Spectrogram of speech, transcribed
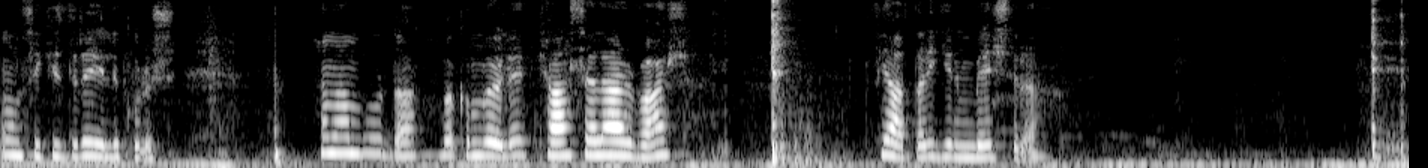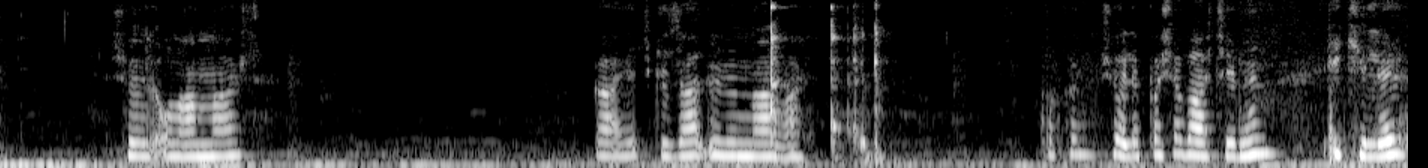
18 lira 50 kuruş. Hemen burada bakın böyle kaseler var. Fiyatları 25 lira. Şöyle olanlar gayet güzel ürünler var. Bakın şöyle Paşa Bahçe'nin ikili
